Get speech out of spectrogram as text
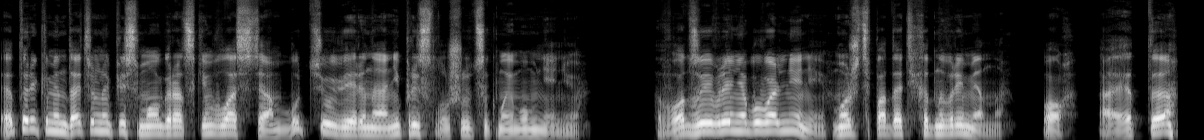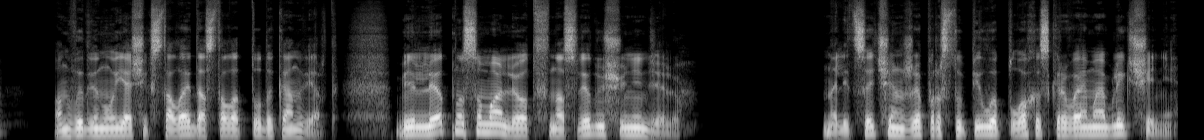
Это рекомендательное письмо городским властям. Будьте уверены, они прислушаются к моему мнению. Вот заявление об увольнении. Можете подать их одновременно. О, а это... Он выдвинул ящик стола и достал оттуда конверт. «Билет на самолет на следующую неделю». На лице Ченже проступило плохо скрываемое облегчение,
